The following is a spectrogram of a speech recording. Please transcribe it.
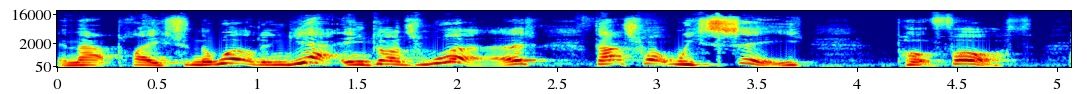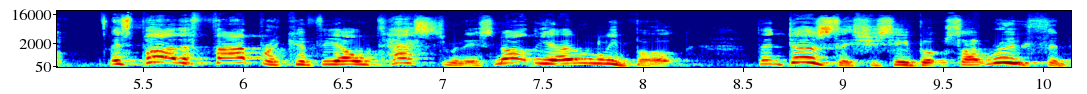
in that place in the world. And yet, in God's word, that's what we see put forth. It's part of the fabric of the Old Testament. It's not the only book that does this. You see books like Ruth and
